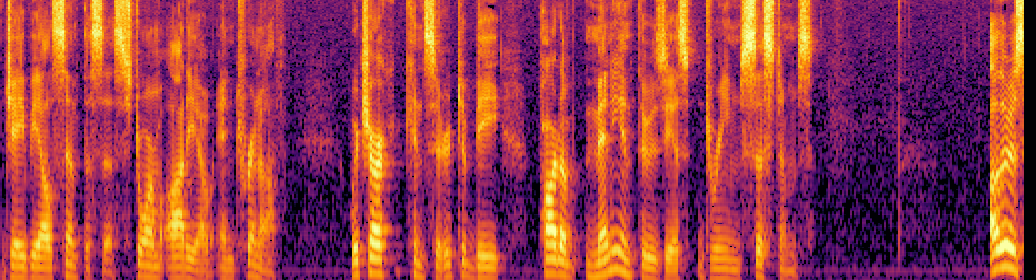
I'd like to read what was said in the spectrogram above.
JBL Synthesis, Storm Audio, and Trinnov, which are considered to be part of many enthusiasts' dream systems. Others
